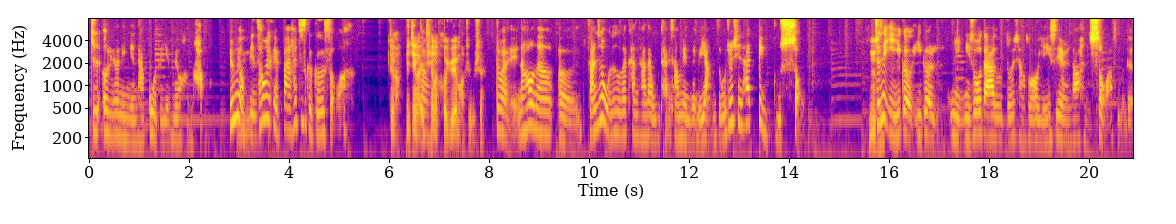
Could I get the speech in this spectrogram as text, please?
就是二零二零年，他过得也没有很好，因为没有演唱会可以办，嗯、他就是个歌手啊。对啊，毕竟还签了合约嘛，是不是？对，然后呢，呃，反正就是我那时候在看他在舞台上面的那个样子，我觉得其实他并不瘦，嗯、就是以一个一个你你说大家都都是想说哦，演艺事业人大家很瘦啊什么的，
